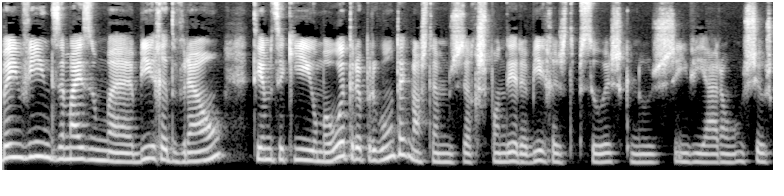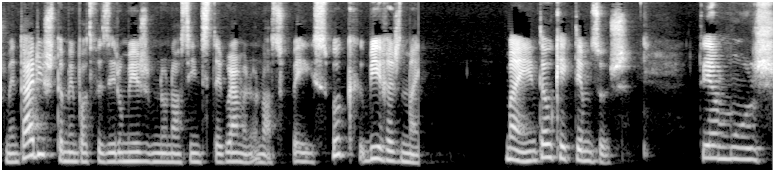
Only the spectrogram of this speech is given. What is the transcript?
Bem-vindos a mais uma birra de verão. Temos aqui uma outra pergunta que nós estamos a responder a birras de pessoas que nos enviaram os seus comentários. Também pode fazer o mesmo no nosso Instagram no nosso Facebook, birras de mãe. Mãe, então o que é que temos hoje? Temos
